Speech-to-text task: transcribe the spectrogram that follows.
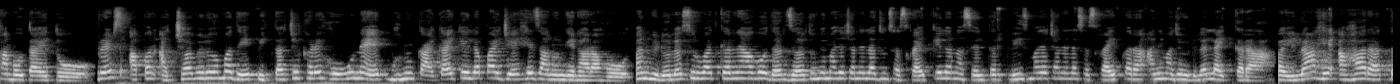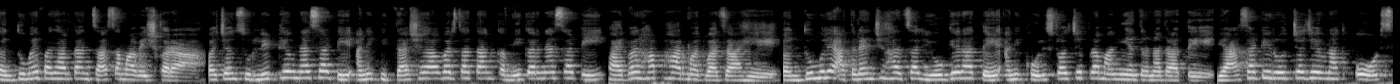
थांबवता येतो. फ्रेंड्स आपण आजच्या व्हिडिओमध्ये पित्ताचे खडे होऊ नयेत म्हणून काय काय केलं पाहिजे हे जाणून घेणार आहोत. पण व्हिडिओला सुरुवात करण्या अगोदर जर तुम्ही माझ्या चॅनल अजून सबस्क्राईब केलं नसेल तर प्लीज माझ्या चॅनलला सबस्क्राईब करा आणि माझ्या व्हिडिओला लाईक करा. पहिला आहे आहारात तंतुमय पदार्थांचा समावेश करा. पचन सुरळीत ठेवण्यासाठी आणि पित्ताशयावरचा ताण कमी करण्यासाठी फायबर हा फार महत्त्वाचा आहे. तंतुमुळे आतड्यांची हालचाल योग्य राहते आणि कोलेस्ट्रॉलचे प्रमाण नियंत्रणात राहते. यासाठी रोजच्या जेवणात ओट्स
